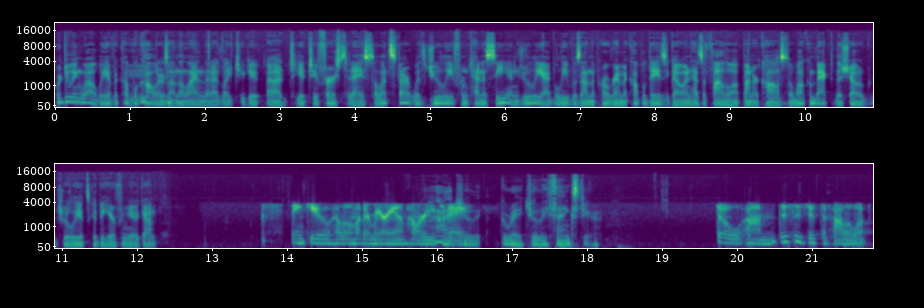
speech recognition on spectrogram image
We're doing well. We have a couple callers on the line that I'd like to get uh, to get to first today. So let's start with Julie from Tennessee. And Julie, I believe, was on the program a couple days ago and has a follow up on her call. So welcome back to the show, Julie. It's good to hear from you again. Thank you. Hello, Mother Miriam. How are you Hi, today? Julie. Great, Julie. Thanks, dear. So um, this is just a follow up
